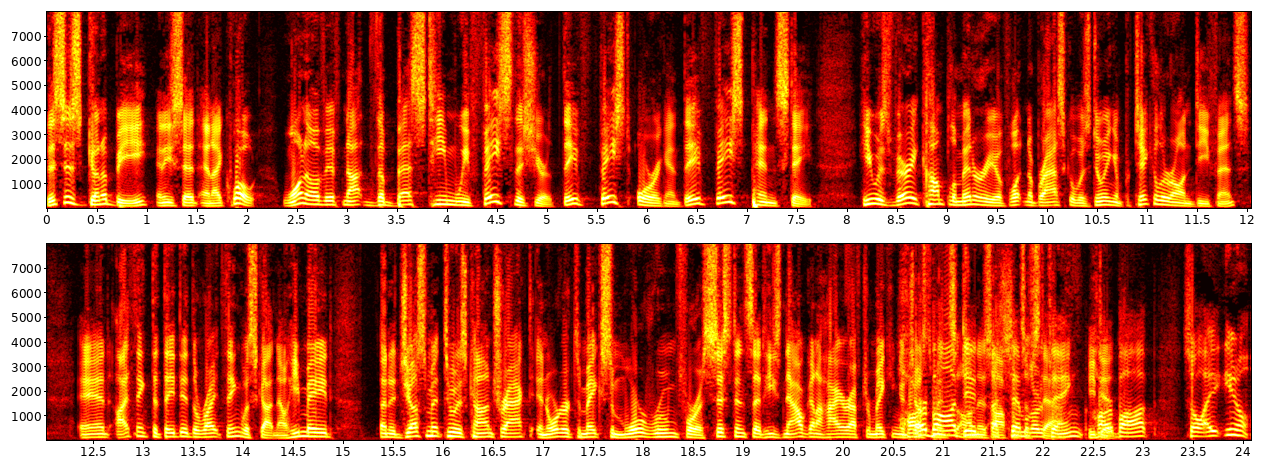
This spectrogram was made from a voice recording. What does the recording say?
This is going to be, and he said, and I quote, one of, if not the best team we've faced this year. They've faced Oregon, they've faced Penn State. He was very complimentary of what Nebraska was doing, in particular on defense. And I think that they did the right thing with Scott. Now, he made an adjustment to his contract in order to make some more room for assistants that he's now going to hire after making adjustments Harbaugh on did his a similar staff. thing. He did. So I, you know,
